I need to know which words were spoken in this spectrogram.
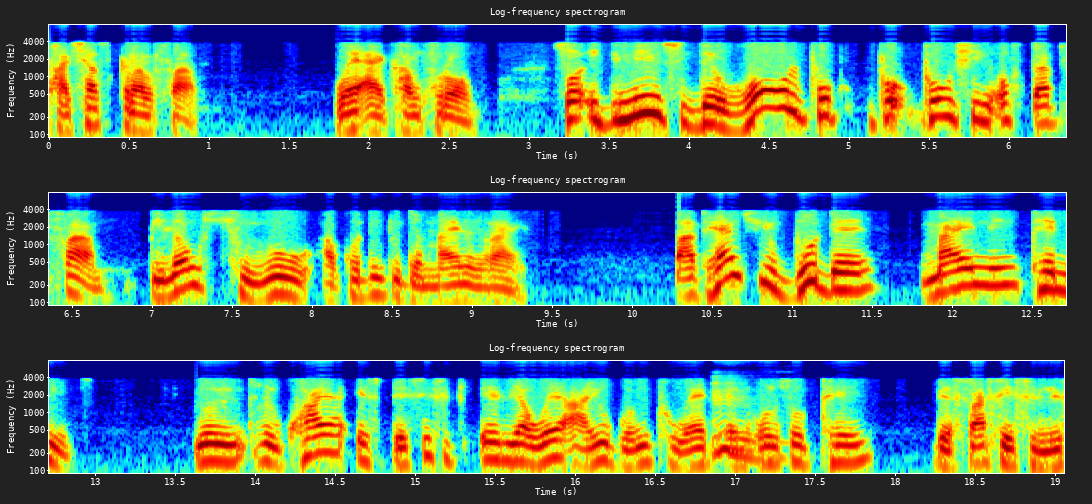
Pachascral Farm, where I come from, so it means the whole po- po- portion of that farm belongs to you according to the mining right. But hence you do the mining permit, you require a specific area where are you going to work mm. and also pay the surface lease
